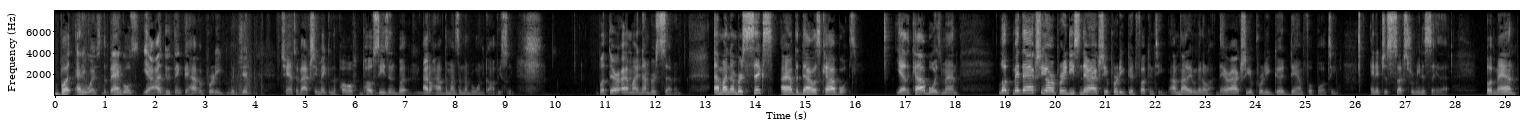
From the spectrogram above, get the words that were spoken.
But anyways, the Bengals, yeah, I do think they have a pretty legit chance of actually making the po- postseason, but I don't have them as a number one, obviously. But they're at my number seven. At my number six, I have the Dallas Cowboys. Yeah, the Cowboys, man. Look, man, they actually are pretty decent. They're actually a pretty good fucking team. I'm not even gonna lie. They're actually a pretty good damn football team. And it just sucks for me to say that. But man,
